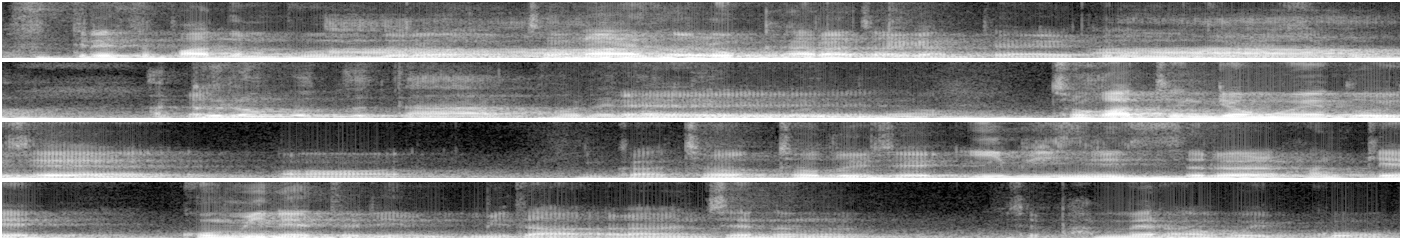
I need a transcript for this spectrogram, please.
스트레스 받은 분들은 아. 전화해서 욕하라 자기한테 그런 분도 계시고 아, 아, 그런 것도 다 거래가 예, 되는군요. 저 같은 경우에도 이제 어 그러니까 저 저도 이제 이 비즈니스를 함께 고민해 드립니다라는 재능을 이제 판매를 하고 있고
